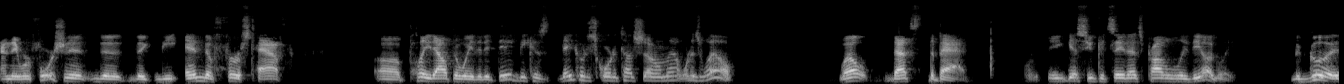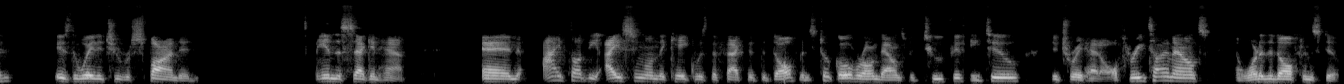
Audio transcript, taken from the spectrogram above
And they were fortunate the the, the end of first half uh, played out the way that it did because they could have scored a touchdown on that one as well. Well, that's the bad. Or I guess you could say that's probably the ugly. The good is the way that you responded in the second half. And I thought the icing on the cake was the fact that the Dolphins took over on downs with 252. Detroit had all three timeouts. And what did the Dolphins do?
